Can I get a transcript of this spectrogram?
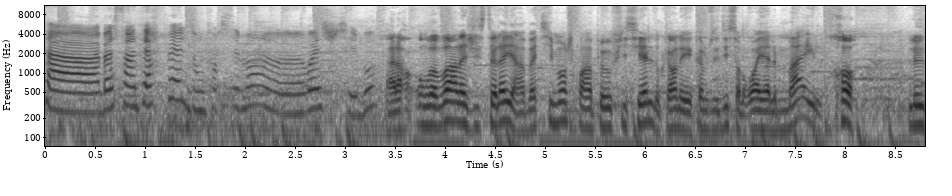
ça, bah, ça interpelle donc forcément, euh, ouais, c'est beau. Alors on va voir là juste là, il y a un bâtiment je crois un peu officiel. Donc là on est comme je l'ai dit sur le Royal Mile. Oh, le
